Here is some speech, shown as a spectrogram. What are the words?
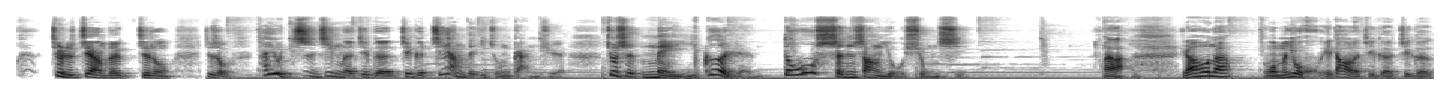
就是这样的这种这种，他又致敬了这个这个这样的一种感觉，就是每一个人都身上有凶器啊。然后呢，我们又回到了这个这个，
